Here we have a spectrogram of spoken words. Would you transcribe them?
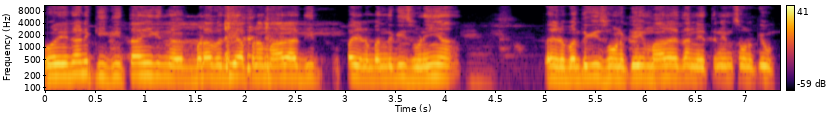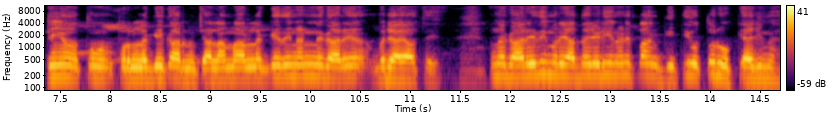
ਔਰ ਇਹਨਾਂ ਨੇ ਕੀ ਕੀਤਾ ਸੀ ਬੜਾ ਵਧੀਆ ਆਪਣਾ ਮਹਾਰਾਜ ਦੀ ਭਜਨ ਬੰਦਗੀ ਸੁਣੀ ਆ। ਭਜਨ ਬੰਦਗੀ ਸੁਣ ਕੇ ਮਹਾਰਾਜ ਦਾ ਨਿਤਨੇਮ ਸੁਣ ਕੇ ਉੱਠੇ ਆ ਉੱਥੋਂ ਤੁਰਨ ਲੱਗੇ, ਘਰ ਨੂੰ ਚਾਲਾ ਮਾਰਨ ਲੱਗੇ ਤੇ ਇਹਨਾਂ ਨੇ ਨਗਾਰੇ ਵਜਾਇਆ ਉੱਥੇ। ਨਗਾਰੇ ਦੀ ਮਰਿਆਦਾ ਜਿਹੜੀ ਇਹਨਾਂ ਨੇ ਭੰਗ ਕੀਤੀ, ਉਹ ਤੋਂ ਰੋਕਿਆ ਜੀ ਮੈਂ।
